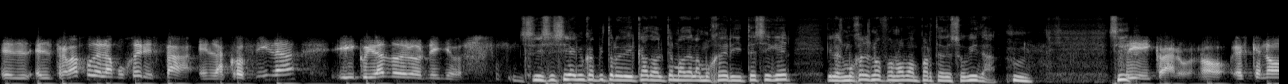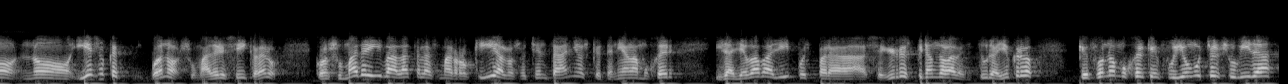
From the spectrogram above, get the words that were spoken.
el, trabajo de la mujer está en la cocina y cuidando de los niños. Sí, sí, sí, hay un capítulo dedicado al tema de la mujer y Tessiger y las mujeres no formaban parte de su vida. Hmm. Sí. sí, claro, no, es que no, no, y eso que, bueno, su madre sí, claro, con su madre iba al Atlas marroquí a los 80 años que tenía la mujer y la llevaba allí pues para seguir respirando la aventura. Yo creo que fue una mujer que influyó mucho en su vida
